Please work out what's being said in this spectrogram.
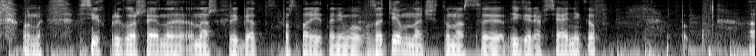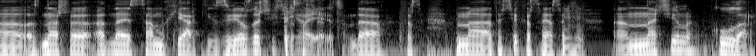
Он всех приглашаем на наших ребят посмотреть на него. Затем, значит, у нас э, Игорь Овсяников, а, наша одна из самых ярких звездочек. Красноярец. Да, на, это все красноярцы. Угу. Начин Кулар.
